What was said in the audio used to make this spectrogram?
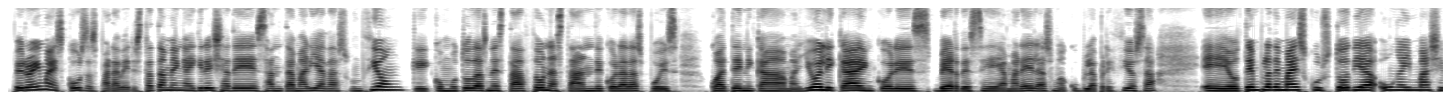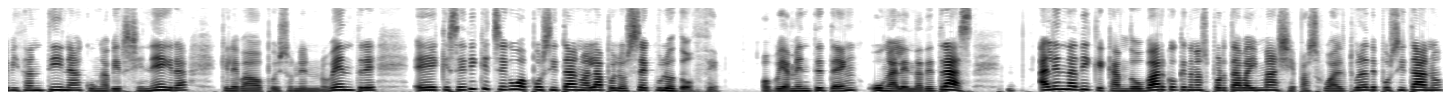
Pero hai máis cousas para ver. Está tamén a igrexa de Santa María da Asunción, que como todas nesta zona están decoradas pois coa técnica maiólica en cores verdes e amarelas, unha cúpula preciosa. E o templo ademais custodia unha imaxe bizantina cunha virxe negra que leva levaba pois o neno no ventre, e que se di que chegou a Positano alá polo século XII. Obviamente ten unha lenda detrás. A lenda di que cando o barco que transportaba a imaxe pasou a altura de Positano,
